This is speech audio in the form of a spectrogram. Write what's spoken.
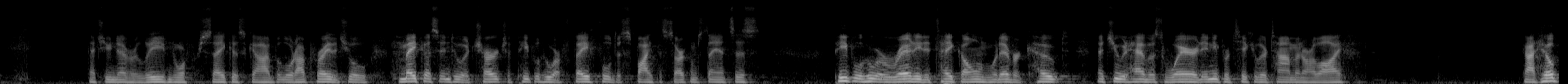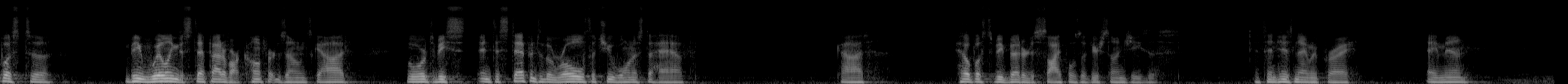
that you never leave nor forsake us, God. But Lord, I pray that you'll make us into a church of people who are faithful despite the circumstances, people who are ready to take on whatever coat that you would have us wear at any particular time in our life. God, help us to be willing to step out of our comfort zones, God. Lord, to be and to step into the roles that you want us to have. God, Help us to be better disciples of your Son, Jesus. It's in his name we pray. Amen.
